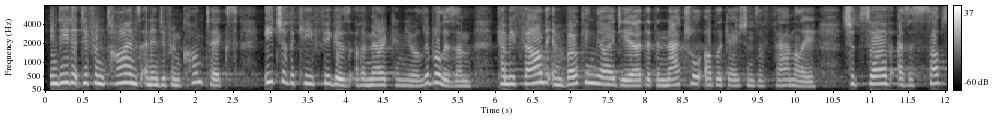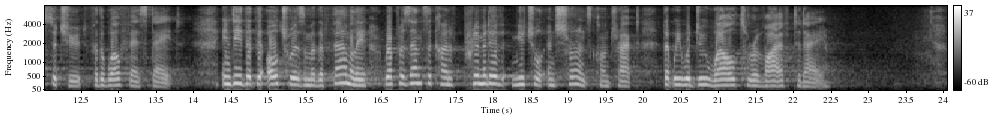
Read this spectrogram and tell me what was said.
Indeed, at different times and in different contexts, each of the key figures of American neoliberalism can be found invoking the idea that the natural obligations of family should serve as a substitute for the welfare state. Indeed, that the altruism of the family represents a kind of primitive mutual insurance contract that we would do well to revive today.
